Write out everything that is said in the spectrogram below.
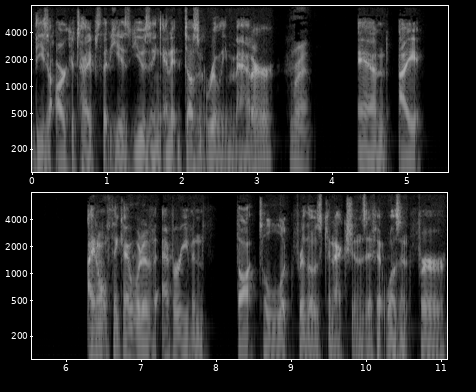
these archetypes that he is using, and it doesn't really matter. Right. And I I don't think I would have ever even thought to look for those connections if it wasn't for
